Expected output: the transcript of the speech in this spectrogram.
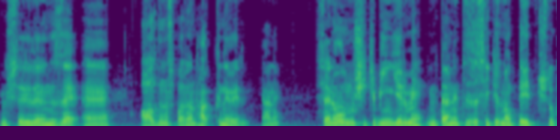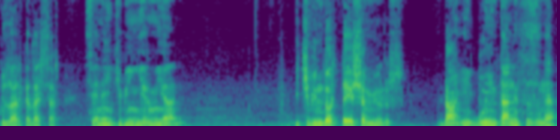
müşterilerinize e, aldığınız paranın hakkını verin. Yani sene olmuş 2020 internet hızı 8.79 arkadaşlar. Sene 2020 yani. 2004'te yaşamıyoruz. Bu internet hızını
